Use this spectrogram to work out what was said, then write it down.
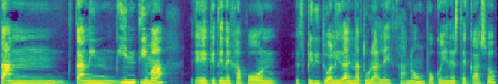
tan, tan íntima eh, que tiene Japón espiritualidad y naturaleza, ¿no? Un poco, y en este caso,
